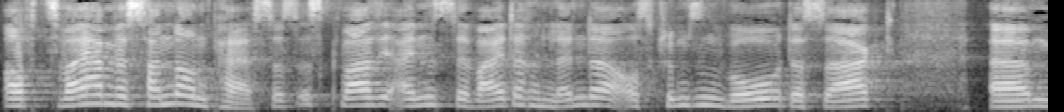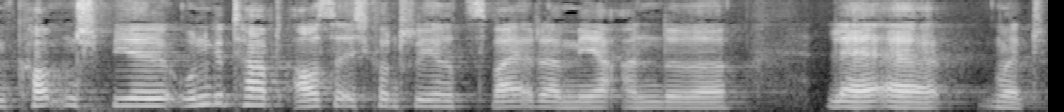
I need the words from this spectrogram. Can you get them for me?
Auf 2 haben wir Sundown Pass. Das ist quasi eines der weiteren Länder aus Crimson Woe, das sagt, ähm, kommt ein Spiel ungetappt, außer ich kontrolliere zwei oder mehr andere, äh, Moment,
